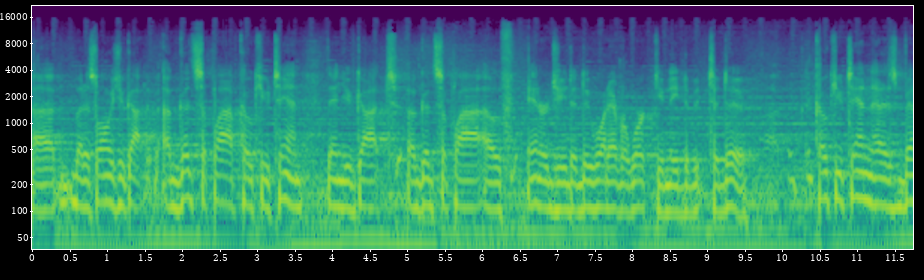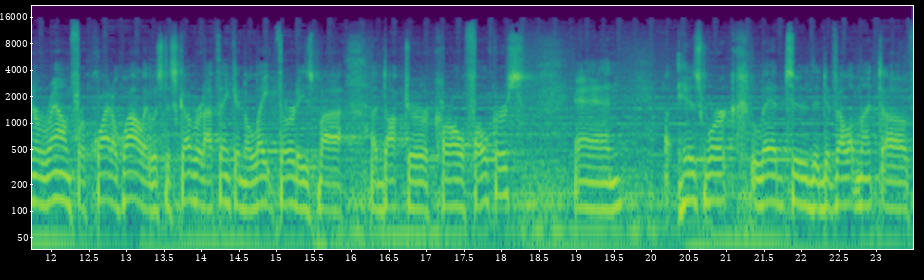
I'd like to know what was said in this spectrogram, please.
Uh, but as long as you've got a good supply of CoQ10, then you've got a good supply of energy to do whatever work you need to, to do. CoQ10 has been around for quite a while. It was discovered, I think, in the late 30s by uh, a Dr. Karl Folkers, and his work led to the development of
